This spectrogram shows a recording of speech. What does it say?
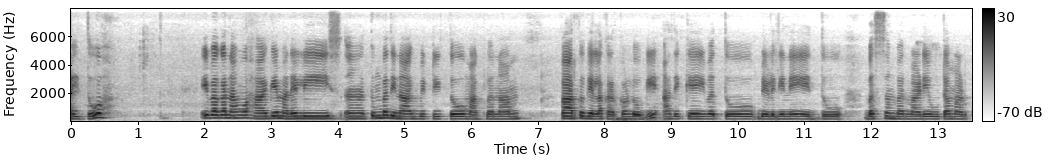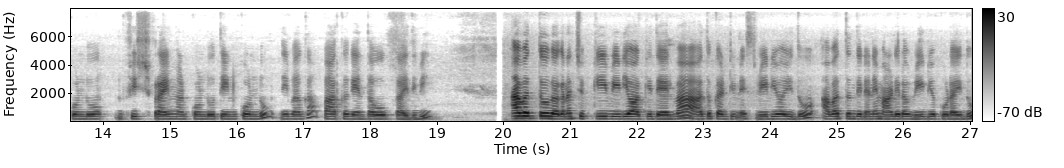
ಆಯಿತು. ಇವಾಗ ನಾವು ಹಾಗೆ ಮನೇಲಿ ತುಂಬ ದಿನ ಆಗಿಬಿಟ್ಟಿತ್ತು ಮಕ್ಕಳನ್ನ ಪಾರ್ಕ್ಗೆಲ್ಲ ಕರ್ಕೊಂಡೋಗಿ ಅದಕ್ಕೆ ಇವತ್ತು ಬೆಳಗ್ಗೆನೇ ಎದ್ದು ಬಸ್ ಸಾಂಬಾರು ಮಾಡಿ ಊಟ ಮಾಡಿಕೊಂಡು ಫಿಶ್ ಫ್ರೈ ಮಾಡಿಕೊಂಡು ತಿನ್ಕೊಂಡು ಇವಾಗ ಪಾರ್ಕ್ಗೆ ಅಂತ ಹೋಗ್ತಾ ಇದ್ದೀವಿ. ಅವತ್ತು ಗಗನ ಚುಕ್ಕಿ ವಿಡಿಯೋ ಹಾಕಿದ್ದೆ ಅಲ್ವಾ? ಅದು ಕಂಟಿನ್ಯೂಸ್ ವಿಡಿಯೋ ಇದು. ಅವತ್ತೊಂದು ದಿನವೇ ಮಾಡಿರೋ ವಿಡಿಯೋ ಕೂಡ ಇದು.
